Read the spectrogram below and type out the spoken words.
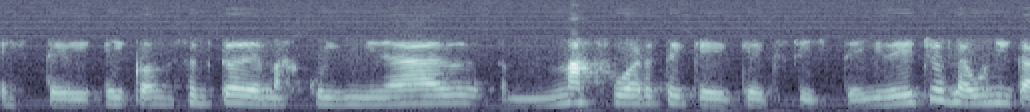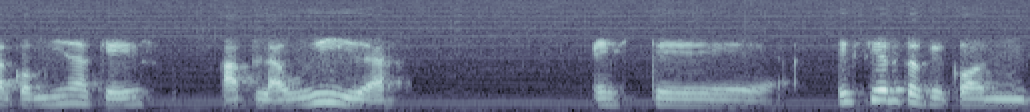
este, el concepto de masculinidad más fuerte que, existe. Y de hecho es la única comida que es aplaudida. Este, es cierto que con,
